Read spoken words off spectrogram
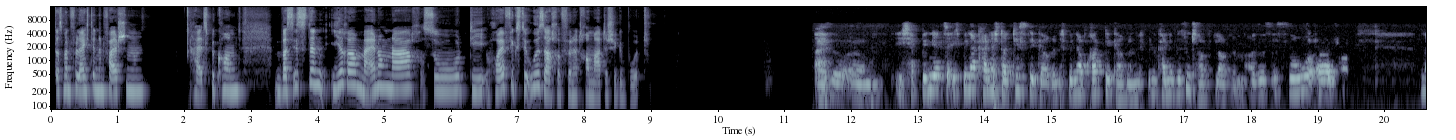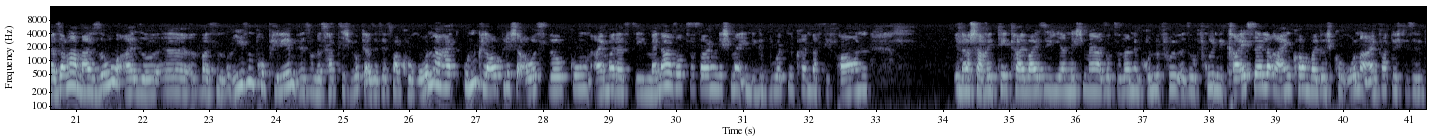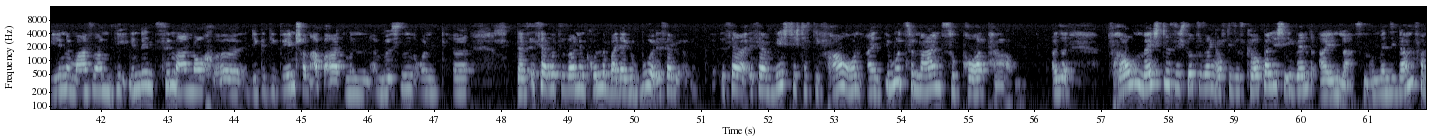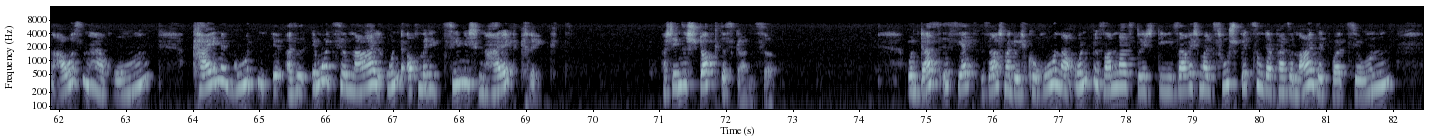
das man vielleicht in den falschen Hals bekommt. Was ist denn Ihrer Meinung nach so die häufigste Ursache für eine traumatische Geburt? Also ähm, ich bin jetzt, ich bin ja keine Statistikerin, ich bin ja Praktikerin, ich bin keine Wissenschaftlerin. Also es ist so, äh, na sagen wir mal so, also äh, was ein Riesenproblem ist und das hat sich wirklich, also jetzt mal Corona hat unglaubliche Auswirkungen. Einmal, dass die Männer sozusagen nicht mehr in die Geburten können, dass die Frauen in der Charité teilweise hier nicht mehr sozusagen im Grunde früh, also früh in die Kreissäle reinkommen, weil durch Corona einfach durch diese Hygienemaßnahmen, die in den Zimmern noch äh, die, die Wehen schon abatmen müssen. Und äh, das ist ja sozusagen im Grunde bei der Geburt, ist ja, ist ja, ist ja wichtig, dass die Frauen einen emotionalen Support haben. Also Frau möchte sich sozusagen auf dieses körperliche Event einlassen. Und wenn sie dann von außen herum keine guten, also emotional und auch medizinischen Halt kriegt, verstehen Sie, stockt das Ganze. Und das ist jetzt, sage ich mal, durch Corona und besonders durch die, sage ich mal, Zuspitzung der Personalsituationen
